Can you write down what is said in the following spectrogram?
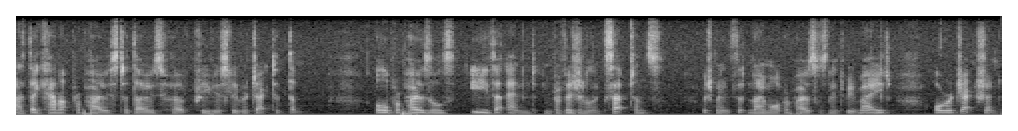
as they cannot propose to those who have previously rejected them all proposals either end in provisional acceptance, which means that no more proposals need to be made, or rejection,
